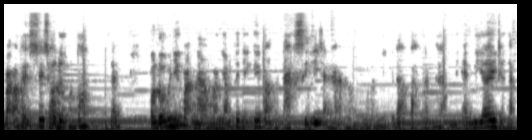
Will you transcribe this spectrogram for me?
Bạn có thể xoay sở được hoàn toàn. Đấy. Còn đối với những bạn nào mà nhắm tới những cái bằng thạc sĩ chẳng hạn cái đào tạo ngắn hạn MBA chẳng hạn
